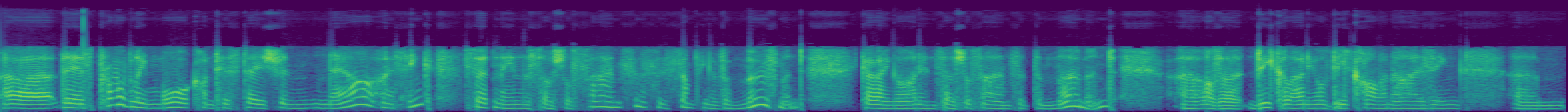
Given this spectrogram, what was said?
Uh, there's probably more contestation now, I think, certainly in the social sciences. There's something of a movement going on in social science at the moment uh, of a decolonial, decolonizing, um,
